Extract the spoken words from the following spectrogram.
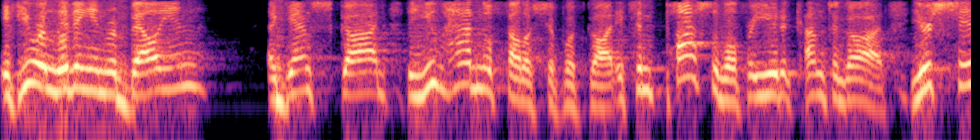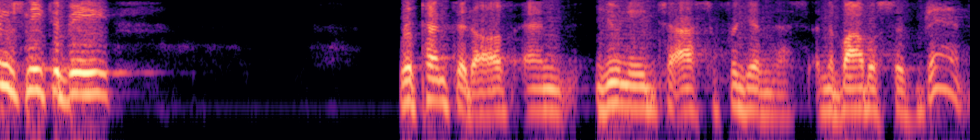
if you are living in rebellion against God, then you have no fellowship with God. It's impossible for you to come to God. Your sins need to be repented of, and you need to ask for forgiveness. And the Bible says, then,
